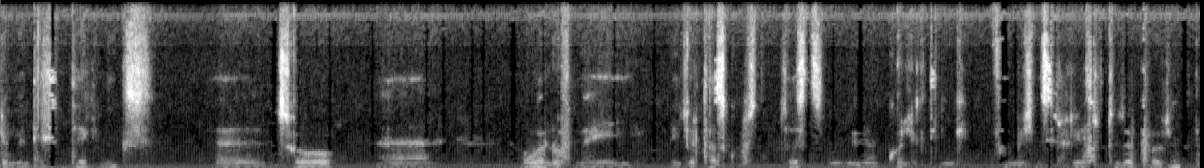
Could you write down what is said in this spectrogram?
implementation techniques. Uh, so uh, one of my major tasks was just collecting information related to the project,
